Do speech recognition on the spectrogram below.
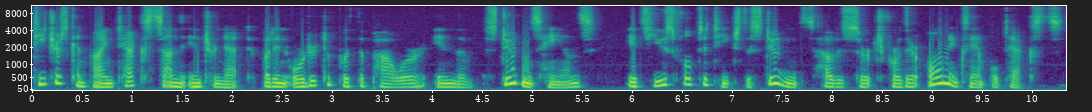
Teachers can find texts on the internet, but in order to put the power in the students' hands, it's useful to teach the students how to search for their own example texts.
